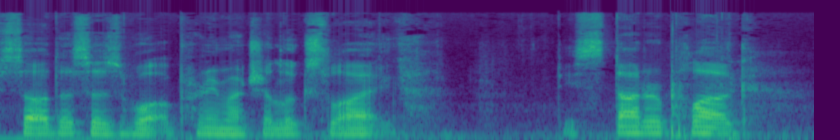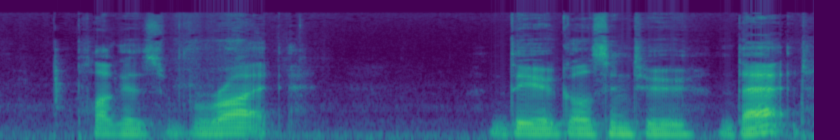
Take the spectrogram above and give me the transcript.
so this is what pretty much it looks like. The starter plug plug is right there goes into that.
